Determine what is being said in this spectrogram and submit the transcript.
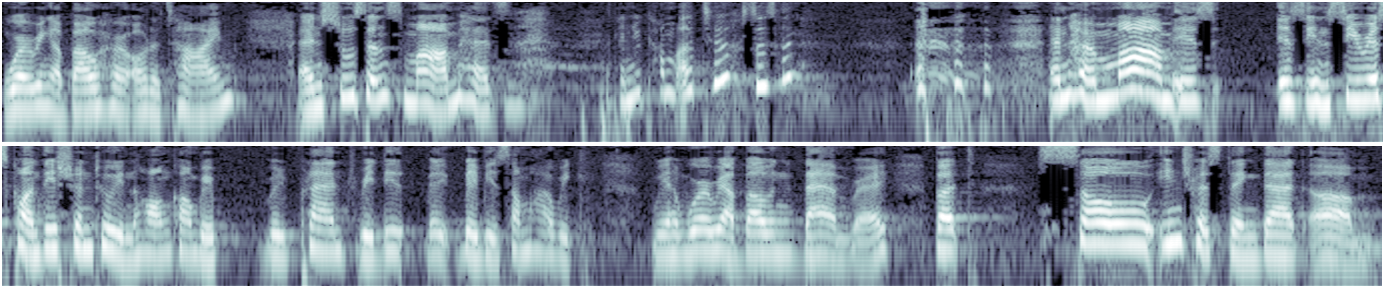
worrying about her all the time and susan's mom has can you come out too susan and her mom is is in serious condition too in Hong Kong. We, we planned, maybe somehow we, we worry about them, right? But so interesting that um,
